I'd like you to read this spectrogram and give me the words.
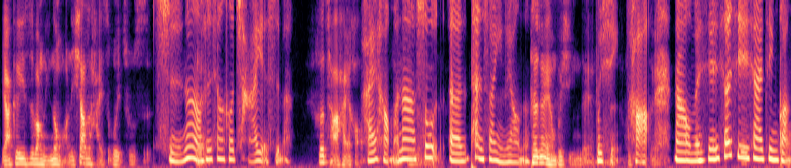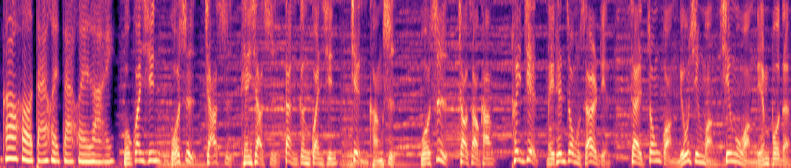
牙科医师帮你弄好，你下次还是会出事。是，那老师像喝茶也是吧？喝茶还好，还好嘛。那苏呃碳酸饮料呢？碳酸饮料不行，的，不行。好，那我们先休息一下，进广告后，待会再回来。我关心国事、家事、天下事，但更关心健康事。我是赵少康，推荐每天中午十二点在中广流行网、新闻网联播的《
